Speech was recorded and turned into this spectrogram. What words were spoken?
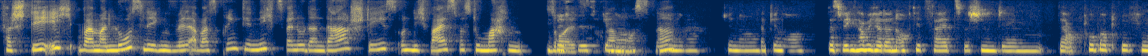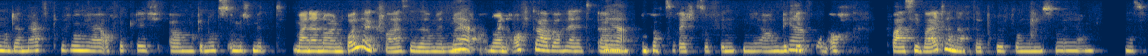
verstehe ich, weil man loslegen will, aber es bringt dir nichts, wenn du dann da stehst und nicht weißt, was du machen sollst Richtig, genau, musst. Ne? Genau, genau, genau. Deswegen habe ich ja dann auch die Zeit zwischen dem, der Oktoberprüfung und der Märzprüfung ja auch wirklich ähm, genutzt, um mich mit meiner neuen Rolle quasi, mit meiner ja. neuen Aufgabe halt ähm, ja. einfach zurechtzufinden. Ja, und wie ja. geht es dann auch quasi weiter nach der Prüfung und so, ja. Und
